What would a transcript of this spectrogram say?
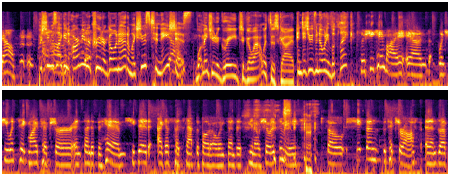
no. mm-mm. But she was like an army recruiter going at him. Like she was tenacious. What made you agree to go out with this guy? And did you even know what he looked like? So she came by, and when she went to take my picture and send it to him, she did, I guess, had snapped the photo and sent it, you know, showed it to me. so she sends the picture off and ends up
